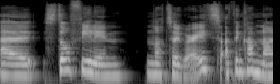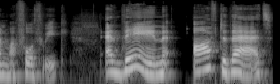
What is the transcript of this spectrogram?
uh, still feeling not so great. I think I'm now in my fourth week. And then after that,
